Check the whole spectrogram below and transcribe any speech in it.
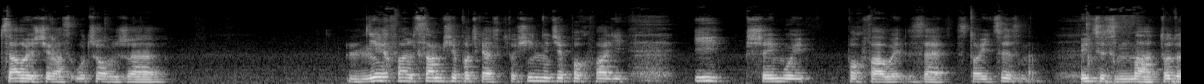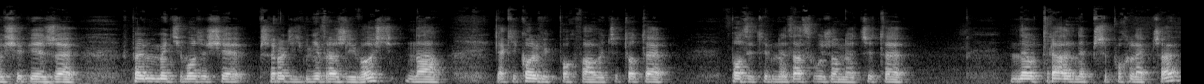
całe życie nas uczą, że nie chwal sam się, poczekaj ktoś inny cię pochwali i przyjmuj pochwały ze stoicyzmem. Stoicyzm ma to do siebie, że w pewnym momencie może się przerodzić w niewrażliwość na jakiekolwiek pochwały, czy to te pozytywne, zasłużone, czy te neutralne, przypochlebcze.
